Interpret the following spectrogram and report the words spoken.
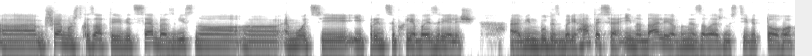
Е, Що я можу сказати від себе? Звісно, е, емоції і принцип хліба і зрелищ е, він буде зберігатися і надалі, в незалежності від того,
